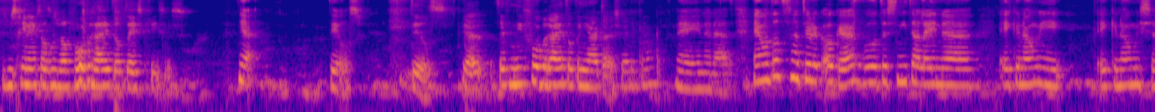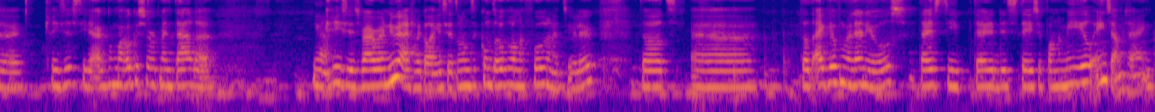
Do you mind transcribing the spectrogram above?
dus misschien heeft dat ons wel voorbereid op deze crisis. Ja, deels. Deels. Ja, het heeft me niet voorbereid op een jaar thuiswerken. Nee, inderdaad. Nee, want dat is natuurlijk ook, hè. Ik bedoel, het is niet alleen de economie, economische crisis die daar aankomt, maar ook een soort mentale Ja. crisis waar we nu eigenlijk al in zitten. Want het komt overal naar voren natuurlijk. Dat, eh, dat eigenlijk heel veel millennials tijdens, die, tijdens deze pandemie heel eenzaam zijn.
